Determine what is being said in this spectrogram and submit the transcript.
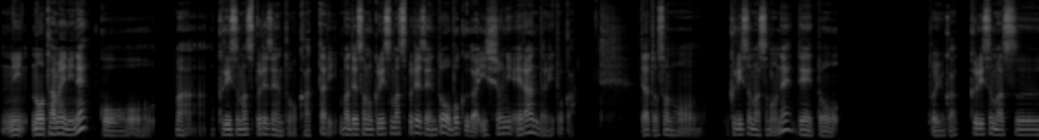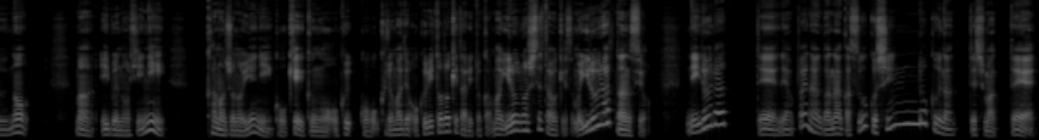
に、のためにね、こう、まあ、クリスマスプレゼントを買ったり、まあ、で、そのクリスマスプレゼントを僕が一緒に選んだりとか、で、あとその、クリスマスもね、デートというか、クリスマスの、まあ、イブの日に、彼女の家に、こう、K 君を送、こう、車で送り届けたりとか、まあ、いろいろしてたわけです。もういろいろあったんですよ。で、いろいろあって、で、やっぱりなんか、なんかすごくしんどくなってしまって、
